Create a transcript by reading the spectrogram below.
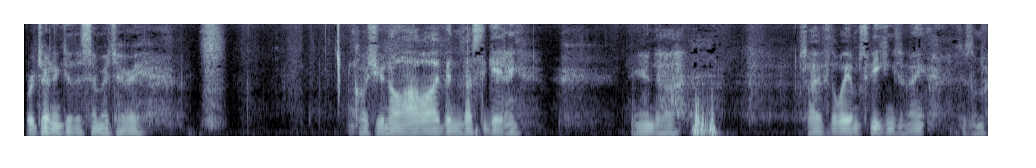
Returning to the cemetery. Of course, you know how I've been investigating. And, uh, sorry for the way I'm speaking tonight, because I'm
